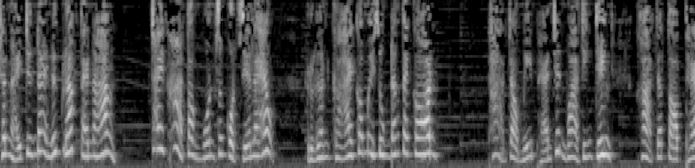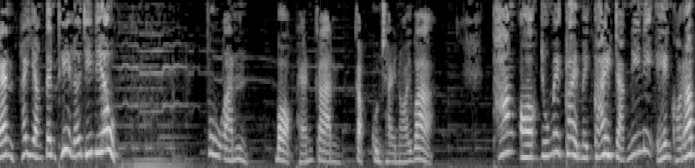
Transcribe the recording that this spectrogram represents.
ฉะไหนจึงได้นึกรักแต่นาง ใจข้าต้องมนสะกดเสียแล้ว เรือนกายก็ไม่สุขดังแต่ก่อน ถ้าเจ้ามีแผนเช่นว่าจริง ๆ ข้าจะตอบแทนให้อย่างเต็มที่เลยทีเดียวฟู่อันบอกแผนการกับคุณชายน้อยว่า ทางออกอยู่ไม่ใกล้ไม่ไกลจากนี้นี่เองขอรับ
